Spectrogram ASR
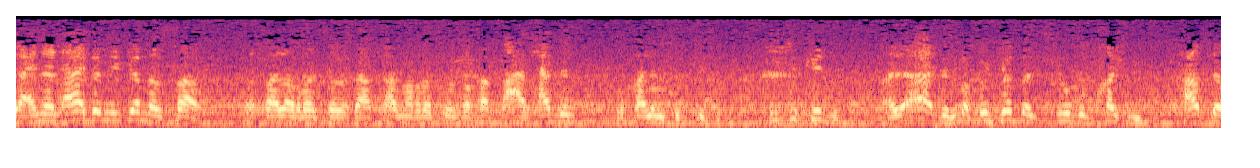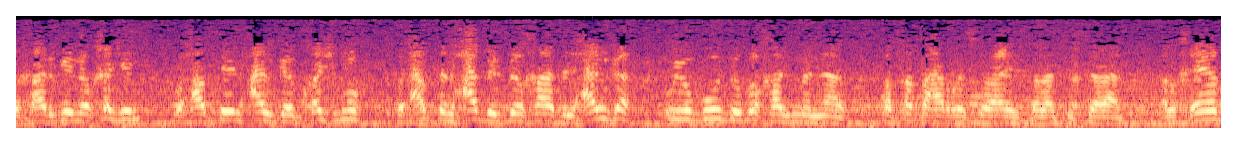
يعني الآدمي جمل صار. فقال الرسول فقام الرسول فقطع الحبل وقال امسك كده امسك كده الادم ما جبل تسوقه بخشمه حاط خارقين الخشم وحاطين حلقة بخشمه وحاطين حبل بالحلقة ويقودوا بخشم الناس. فقطع الرسول عليه الصلاة والسلام الخيط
